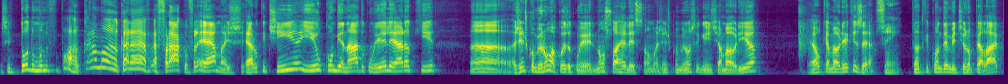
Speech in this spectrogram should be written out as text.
Assim, todo mundo, porra, o cara, não, o cara é, é fraco. Eu falei, é, mas era o que tinha e eu combinado com ele era o que. ah, a gente combinou uma coisa com ele, não só a reeleição, mas a gente combinou o seguinte: a maioria é o que a maioria quiser. Sim. Tanto que quando demitiram o Pelap,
